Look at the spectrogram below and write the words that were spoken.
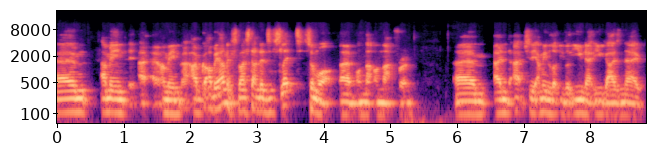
Um, I mean, I, I mean, I've got to be honest. My standards have slipped somewhat um, on that on that front. Um, and actually, I mean, look, look, you know, you guys know, there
